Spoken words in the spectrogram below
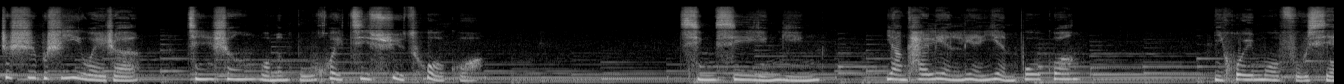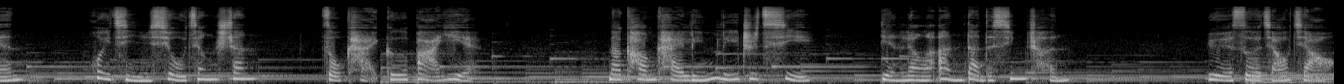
这是不是意味着今生我们不会继续错过？清溪盈盈，漾开潋潋艳波光。你挥墨抚弦，绘锦绣江山，奏凯歌霸业。那慷慨淋漓之气，点亮了暗淡的星辰。月色皎皎，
